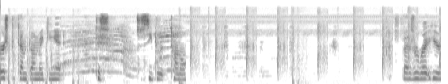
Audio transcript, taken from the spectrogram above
first attempt on making it to, to secret tunnel. Guys, we're right here.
